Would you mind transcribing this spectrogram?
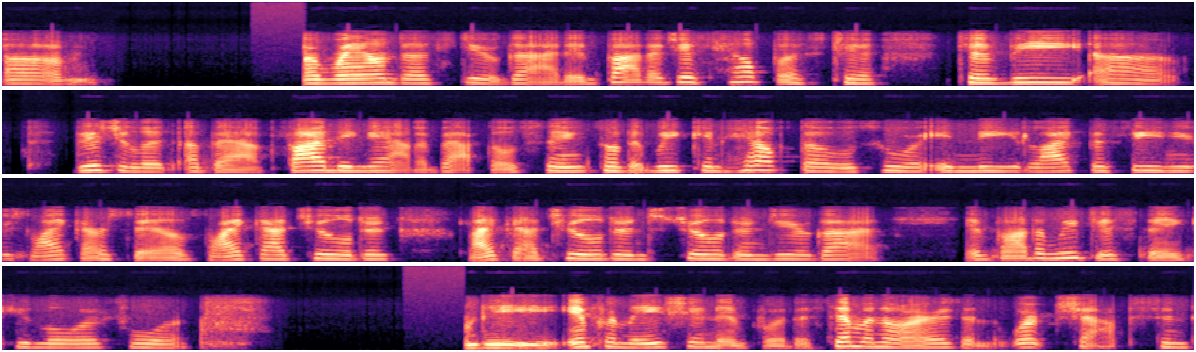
um, around us, dear God. And Father, just help us to to be uh, vigilant about finding out about those things so that we can help those who are in need, like the seniors, like ourselves, like our children, like our children's children, dear God. And Father, we just thank you, Lord, for the information and for the seminars and the workshops and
